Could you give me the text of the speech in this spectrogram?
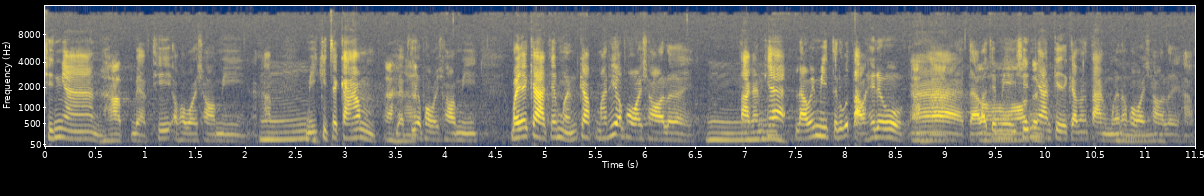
ชิ้นงานครับแบบที่อพวชมีนะครับอืมมีกิจกรรมอ่าฮะแบบที่อพวชมีบรรยากาศจะเหมือนกับมาที่อพวชเลยอืมต่างกันแค่เราไม่มีตะลุเต่าให้ดูอ่าฮะอ่าแต่เราจะมีอ๋อ ชิ้นงานกิจกรรมต่างๆเหมือนอพวชเลยครับ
